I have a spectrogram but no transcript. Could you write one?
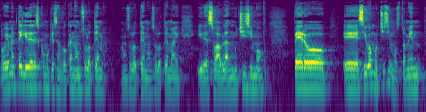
Obviamente hay líderes como que se enfocan a un solo tema, a un solo tema, a un solo tema y, y de eso hablan muchísimo. Pero eh, sigo a muchísimos. También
